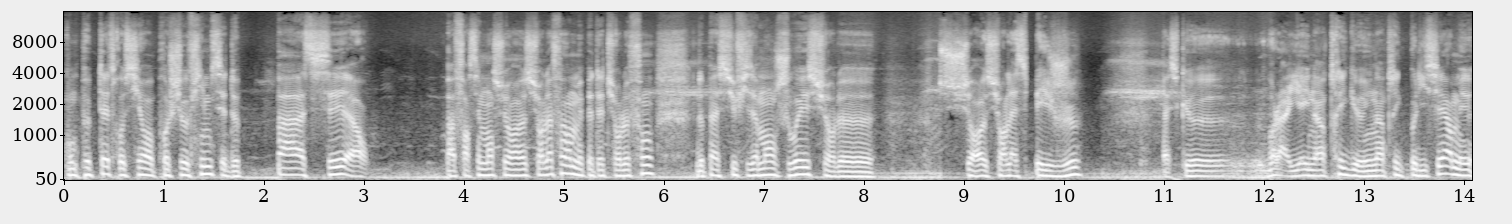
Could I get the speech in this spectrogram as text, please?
qu'on peut peut-être aussi reprocher au film, c'est de pas assez, alors pas forcément sur sur la forme, mais peut-être sur le fond, de pas suffisamment jouer sur le sur sur l'aspect jeu. Parce que voilà, il y a une intrigue, une intrigue policière, mais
